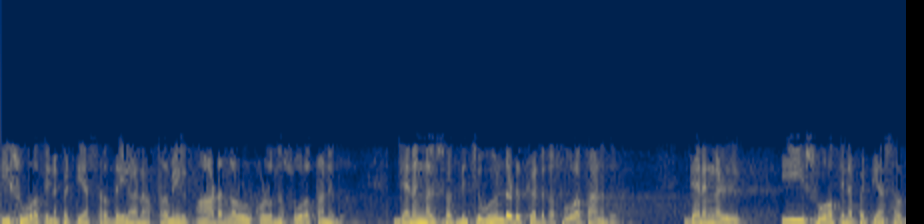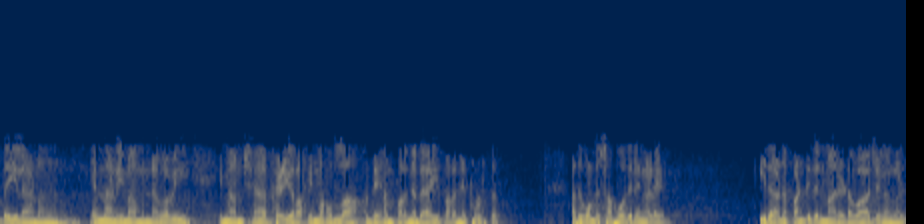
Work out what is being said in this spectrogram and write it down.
ഈ സൂറത്തിനെ പറ്റി അശ്രദ്ധയിലാണ്. അത്രമേൽ പാഠങ്ങൾ ഉൾക്കൊള്ളുന്ന സൂറത്താണിത്. ജനങ്ങൾ ശ്രദ്ധിച്ച് വീണ്ടെടുക്കേണ്ടുന്ന സൂറത്താണിത്. ജനങ്ങൾ ഈ സൂറത്തിനെ പറ്റി അശ്രദ്ധയിലാണ് എന്നാണ് ഇമാം നവവി ഇമാം ഷാഫി റഹിമഹുല്ല അദ്ദേഹം പറഞ്ഞതായി പറഞ്ഞിട്ടുള്ളത്. അതുകൊണ്ട് സഹോദരങ്ങളെ ഇതാണ് പണ്ഡിതന്മാരുടെ വാചകങ്ങൾ.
